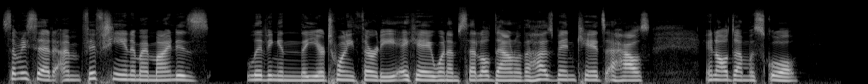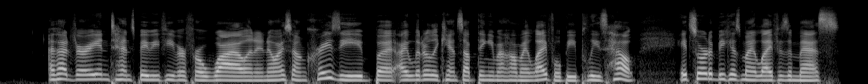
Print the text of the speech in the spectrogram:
Somebody said i'm 15 and my mind is living in the year 2030 aka when i'm settled down with a husband kids a house and all done with school. I've had very intense baby fever for a while, and I know I sound crazy, but I literally can't stop thinking about how my life will be. Please help. It's sort of because my life is a mess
